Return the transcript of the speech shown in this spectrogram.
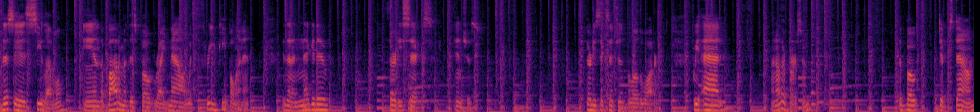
This is sea level, and the bottom of this boat right now, with three people in it, is at a negative 36 inches. 36 inches below the water. If we add another person, the boat dips down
